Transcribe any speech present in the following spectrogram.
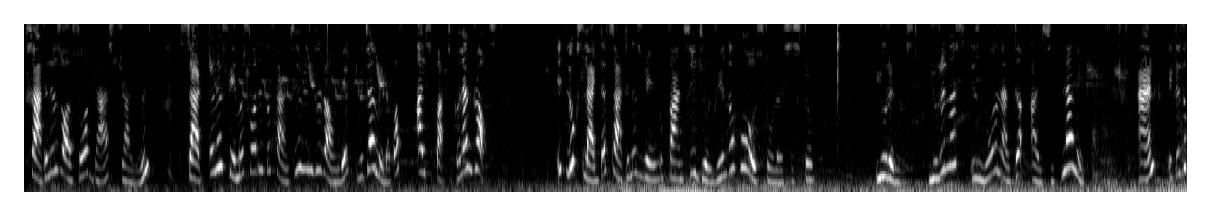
Saturn is also a gas giant. Saturn is famous for the fancy rings around it which are made up of ice particles and rocks. It looks like that Saturn is wearing a fancy jewelry in the whole solar system. Uranus. Uranus is known as the icy planet and it is the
